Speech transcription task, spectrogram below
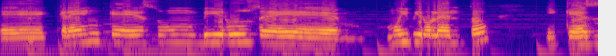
Eh, creen que es un virus eh, muy virulento y que es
